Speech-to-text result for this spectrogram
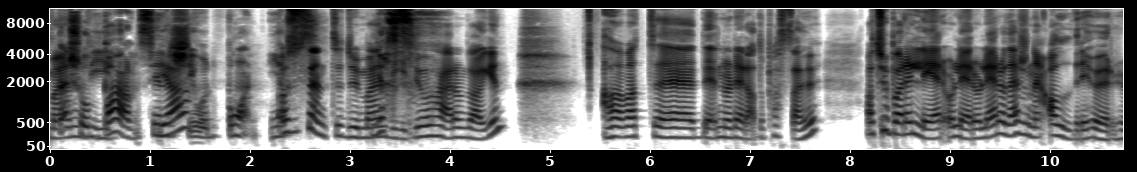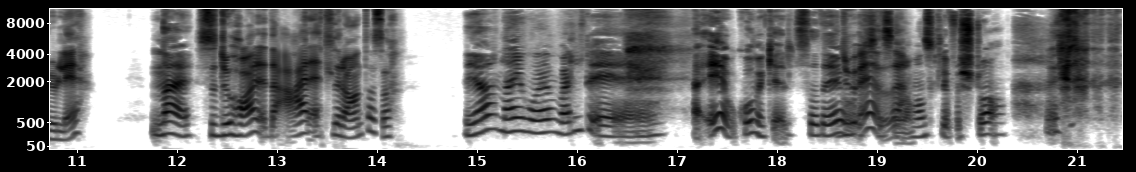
meg en video Ja. yes. Og så sendte du meg en Yes. video her om dagen av at eh, det, når dere hadde passa hun at hun bare ler og ler og ler, og det er sånn jeg aldri hører hun le. Nei. Så du har Det er et eller annet, altså. Ja, nei, hun er veldig Jeg er jo komiker, så det er jo er ikke så det. vanskelig å forstå.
